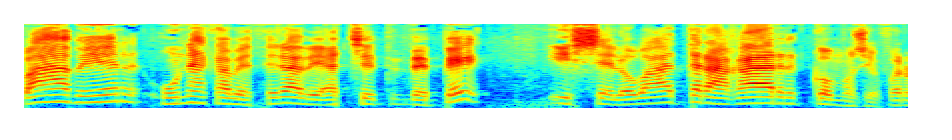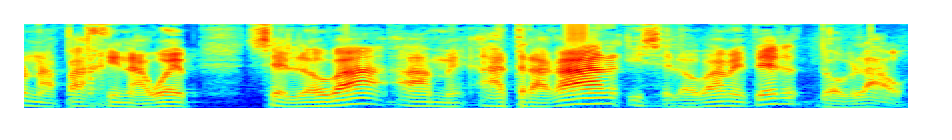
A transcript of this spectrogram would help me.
va a haber una cabecera de HTTP y se lo va a tragar como si fuera una página web. Se lo va a, tragar y se lo va a meter doblado.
